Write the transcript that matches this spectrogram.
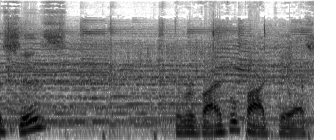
This is the Revival Podcast.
